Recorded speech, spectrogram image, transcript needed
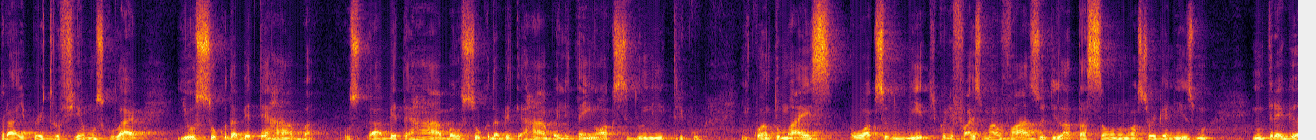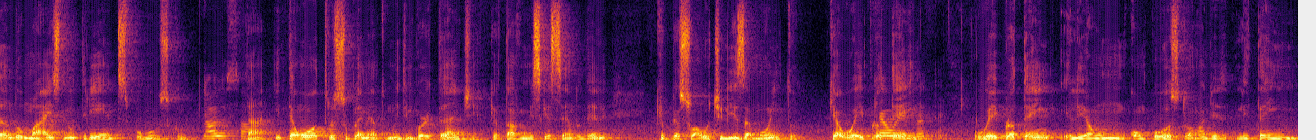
para a hipertrofia muscular e o suco da beterraba. A beterraba, o suco da beterraba, ele tem óxido nítrico. E quanto mais o óxido nítrico, ele faz uma vasodilatação no nosso organismo, entregando mais nutrientes para o músculo. Olha só. Tá? E tem um outro suplemento muito importante, que eu estava me esquecendo dele, que o pessoal utiliza muito, que é o whey protein. É o whey protein. O whey protein ele é um composto onde ele tem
